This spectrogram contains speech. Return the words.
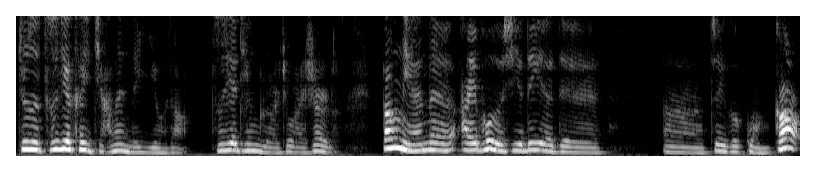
就是直接可以夹在你的衣服上，直接听歌就完事儿了。当年的 iPod 系列的呃这个广告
